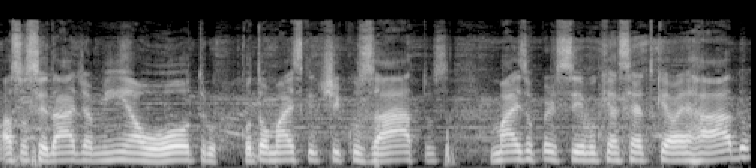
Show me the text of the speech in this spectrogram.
a sociedade, a minha, o outro, quanto mais critico os atos, mais eu percebo que é certo que é errado,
